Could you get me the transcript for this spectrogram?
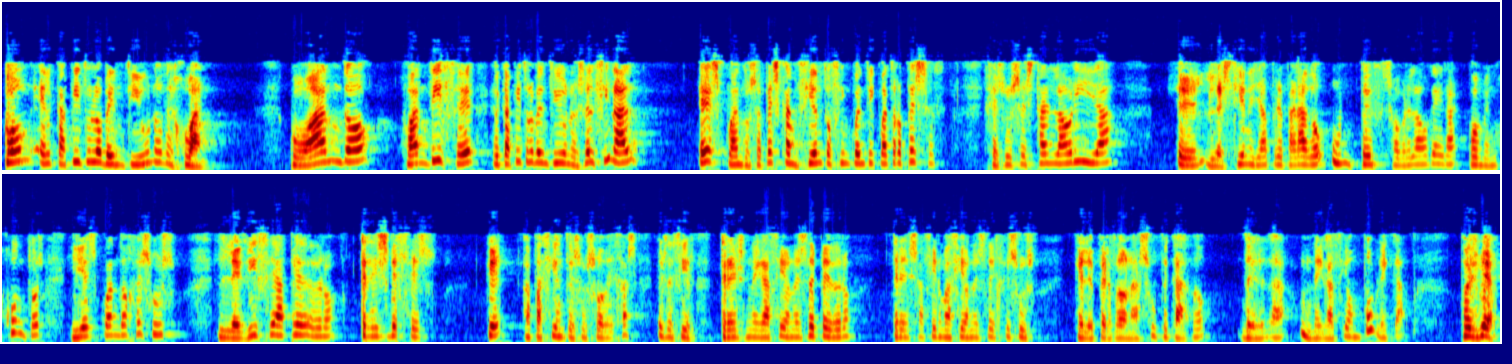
con el capítulo 21 de Juan. Cuando Juan dice, el capítulo 21 es el final, es cuando se pescan 154 peces. Jesús está en la orilla, eh, les tiene ya preparado un pez sobre la hoguera, comen juntos, y es cuando Jesús le dice a Pedro tres veces que apaciente sus ovejas, es decir, tres negaciones de Pedro, tres afirmaciones de Jesús que le perdona su pecado de la negación pública. Pues bien,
